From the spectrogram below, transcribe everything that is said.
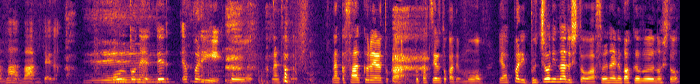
あまあまあみたいな。えー。ほんとね。でやっぱりこうなんていうのなんかサークルやるとか部活やるとかでもやっぱり部長になる人はそれなりの学部の人？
